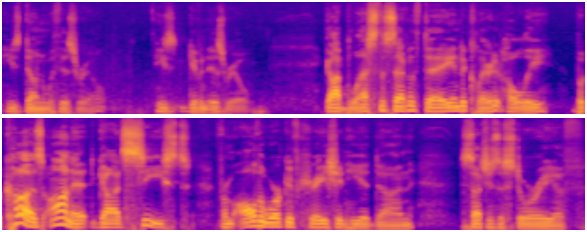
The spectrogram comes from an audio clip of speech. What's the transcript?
he's done with Israel. He's given Israel. God blessed the seventh day and declared it holy because on it God ceased from all the work of creation he had done, such as the story of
